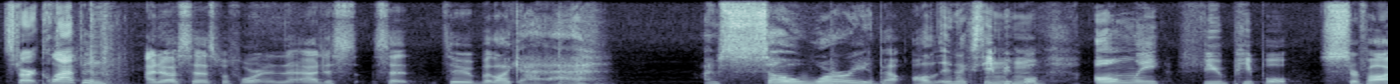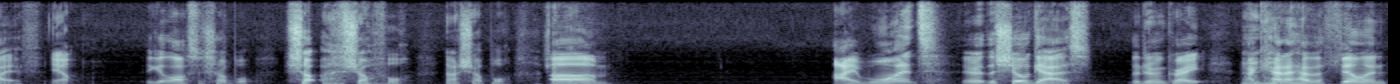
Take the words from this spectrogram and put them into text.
start clapping. I know I said this before, and I just said too, but like I, I I'm so worried about all the NXT people. Only few people survive. Yep. They get lost in shuffle, Shu- shuffle, not shuffle. Um, I want the Shield guys. They're doing great. I kind of have a feeling,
